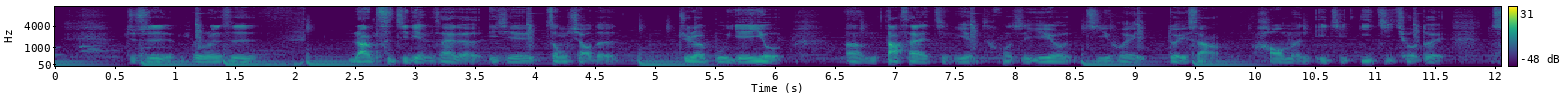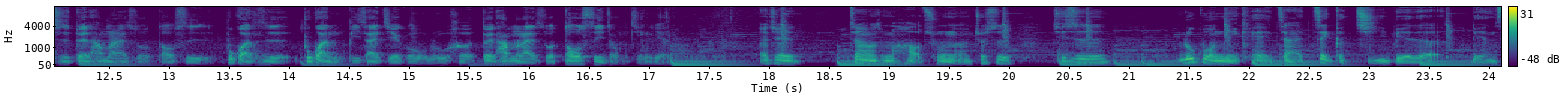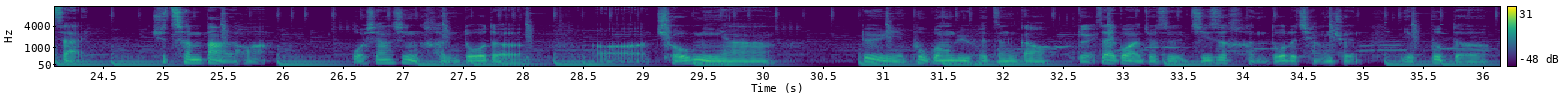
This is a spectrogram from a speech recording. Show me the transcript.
就是不论是让次级联赛的一些中小的俱乐部也有嗯大赛的经验，或是也有机会对上豪门以及一级球队，其实对他们来说都是不管是不管比赛结果如何，对他们来说都是一种经验。而且这样有什么好处呢？就是其实如果你可以在这个级别的联赛去称霸的话，我相信很多的呃球迷啊，对于你曝光率会增高。对再过来就是其实很多的强权也不得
